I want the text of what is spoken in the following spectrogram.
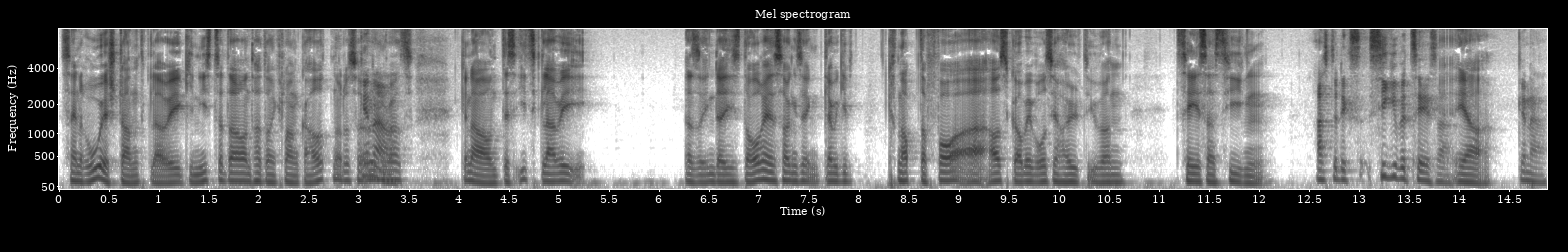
seinen Ruhestand, glaube ich, genießt er da und hat einen kleinen Garten oder so. Genau. Irgendwas. Genau, und das ist, glaube ich, also in der Historie sagen sie, glaube ich, gibt knapp davor eine Ausgabe, wo sie halt über den Cäsar siegen. Asterix Sieg über Cäsar. Ja. Genau.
